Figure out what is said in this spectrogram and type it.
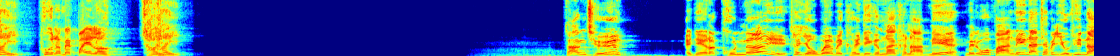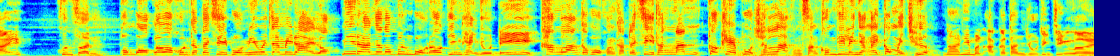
ช่พวกเราไม่ไปหรอกใช่จางฉือไอเนรคุณเอ้ยถ้าโยเว่ไม่เคยดีกับนายขนาดนี้ ไม่รู้ว่าป่านนี้นายจะไปอยู่ที่ไหน คุณเซินผมบอกแล้วว่าคนขับแท็กซี่พวกนี้ไว้ใจไม่ได้หรอก มีรานยังต้องพึ่งพวกเราทีมแข่งอยู่ดี ข้างล่างก็พวกคนขับแท็กซี่ทั้งนั้น ก็แค่พวกชั้นล่างของสังคมที่เล่นยังไงก็ไม่เชื่องนายนี่มันอักตันยูจริง ๆ เลย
